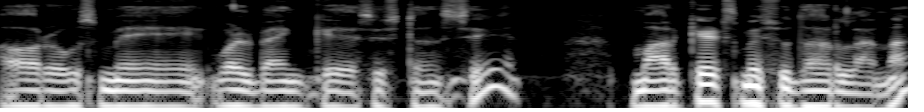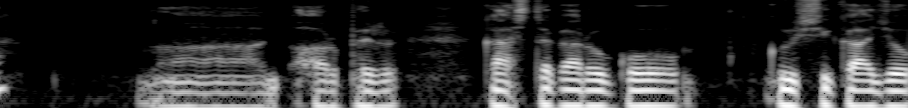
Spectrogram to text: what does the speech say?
और उसमें वर्ल्ड बैंक के असिस्टेंस से मार्केट्स में सुधार लाना और फिर काश्तकारों को कृषि का जो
